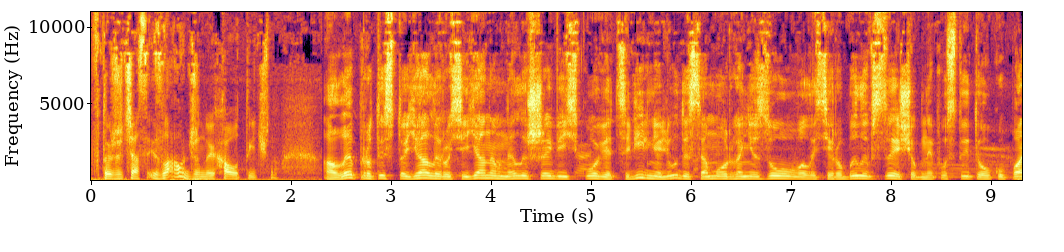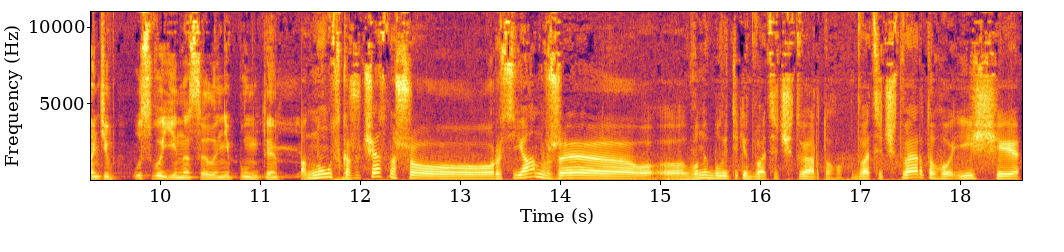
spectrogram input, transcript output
в той же час і злагоджено, і хаотично. Але протистояли росіянам не лише військові, цивільні люди самоорганізовувались і робили все, щоб не пустити окупантів у свої населені пункти. Ну скажу чесно, що росіян вже е, вони були тільки 24-го. 24-го і ще е,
